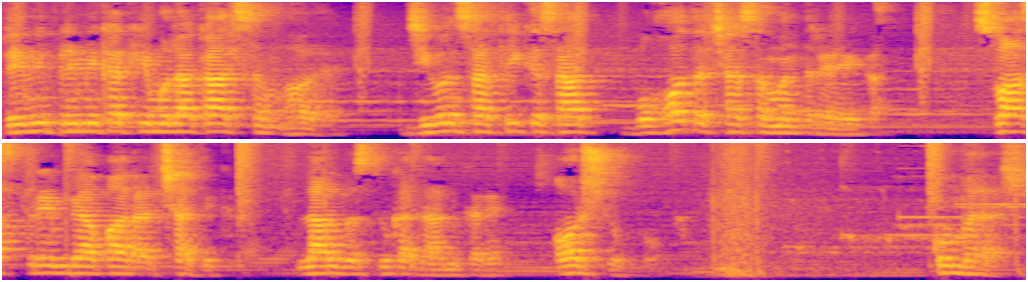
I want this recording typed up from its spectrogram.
प्रेमी प्रेमिका की मुलाकात संभव है। जीवन साथी के साथ बहुत अच्छा संबंध रहेगा। स्वास्थ्य प्रेम व्यापार अच्छा दिख रहा है। लाल वस्तु का दान करें और शुभ होगा। कुंभ राशि।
